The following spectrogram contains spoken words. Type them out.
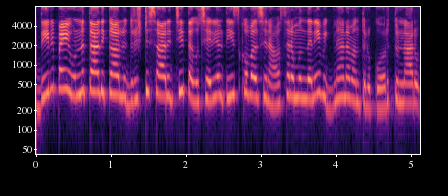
దీనిపై ఉన్నతాధికారులు దృష్టి సారించి తగు చర్యలు తీసుకోవాల్సిన అవసరం ఉందని విజ్ఞానవంతులు కోరుతున్నారు.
